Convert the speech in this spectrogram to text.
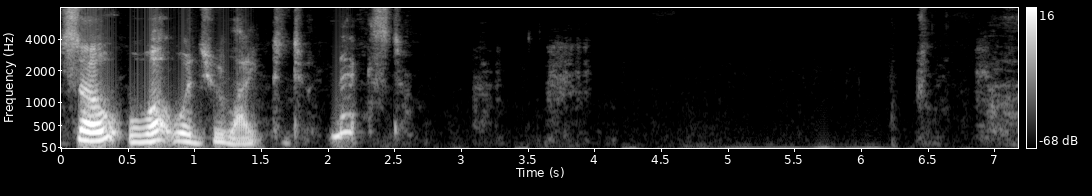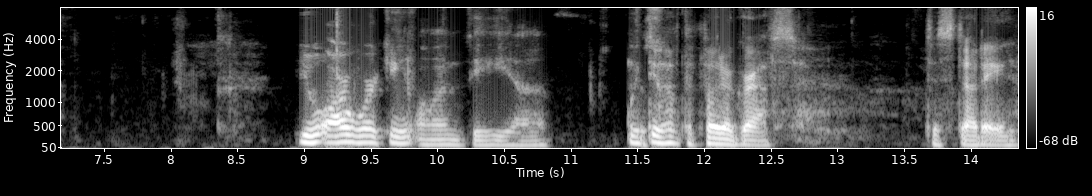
So, what would you like to do next? You are working on the. Uh, We do have the photographs to study.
